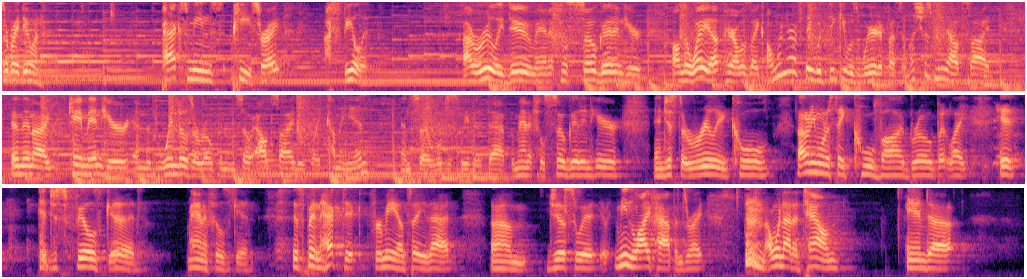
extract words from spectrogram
How's everybody doing? Pax means peace, right? I feel it. I really do, man. It feels so good in here. On the way up here, I was like, I wonder if they would think it was weird if I said, let's just meet outside. And then I came in here and the windows are open, and so outside is like coming in. And so we'll just leave it at that. But man, it feels so good in here and just a really cool, I don't even want to say cool vibe, bro, but like it it just feels good. Man, it feels good. It's been hectic for me, I'll tell you that. Um, just with, I mean, life happens, right? I went out of town, and uh,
